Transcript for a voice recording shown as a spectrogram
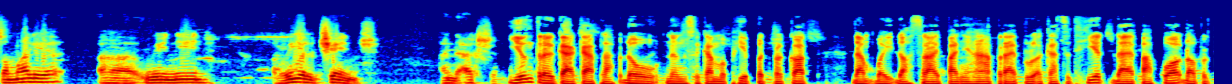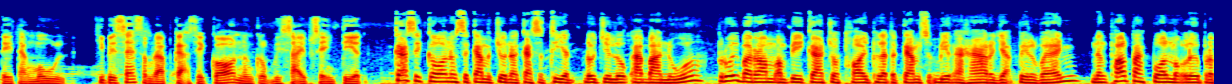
Somalia, uh, we need real change and action. យើងត្រូវការការផ្លាស់ប្ដូរនិងសកម្មភាពពិតប្រាកដដើម្បីដោះស្រាយបញ្ហាប្រែប្រួលអាកាសធាតុដែលប៉ះពាល់ដល់ប្រទេសទាំងមូលជាពិសេសសម្រាប់កសិករនិងគ្រប់វិស័យផ្សេងទៀត កសិករនិងសកម្មជនអាកាសធាតុដូចជាលោកអាបានូព្រួយបារម្ភអំពីការចុះថយផលិតកម្មស្បៀងអាហាររយៈពេលវែងនិងផលប៉ះពាល់មកលើប្រ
